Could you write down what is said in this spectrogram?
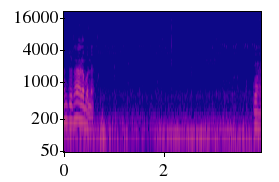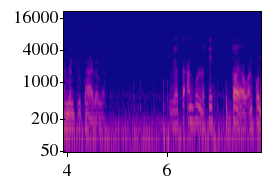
อันสุดท้ายแล้วบ่เนี่ยว่าให้มันสุดท้ายแล้วล่ะเหลือแต่อันพุ่นละที่พี่ต้อยเอาอันพุ่น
